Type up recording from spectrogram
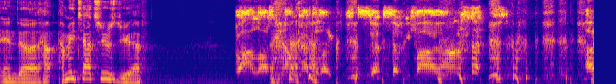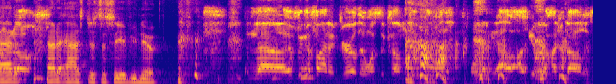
And uh, how how many tattoos do you have? I lost count after like seventy five. I don't, I I had, don't. I had to ask just to see if you knew. Nah, if we can find a girl that wants to come, like, I'll, I'll give her a hundred dollars.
